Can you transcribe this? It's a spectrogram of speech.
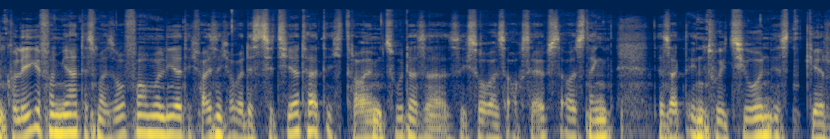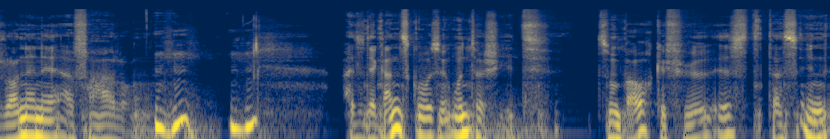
Ein Kollege von mir hat es mal so formuliert, ich weiß nicht, ob er das zitiert hat, ich traue ihm zu, dass er sich sowas auch selbst ausdenkt. Der sagt, Intuition ist geronnene Erfahrung. Mhm. Mhm. Also der ganz große Unterschied zum Bauchgefühl ist, dass in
